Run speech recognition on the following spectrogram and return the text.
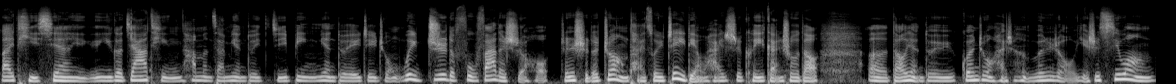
来体现一个家庭他们在面对疾病、面对这种未知的复发的时候真实的状态。所以这一点我还是可以感受到，呃，导演对于观众还是很温柔，也是希望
